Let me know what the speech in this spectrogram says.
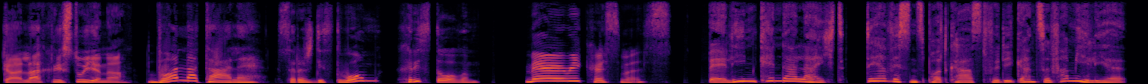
Καλά Χριστούγεννα. Бон Натале! С Рождеством Христовым! Merry Christmas! Berlin Kinderleicht, der Wissenspodcast für die ganze Familie.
